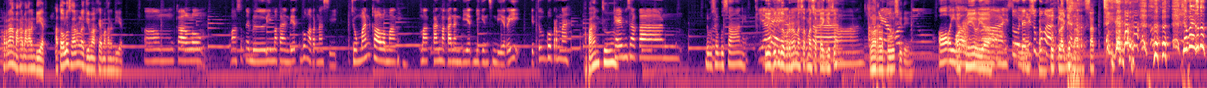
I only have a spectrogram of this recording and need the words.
pernah makan makanan diet atau lo sekarang lagi makan makanan diet? Em, kalau maksudnya beli makanan diet gue nggak pernah sih. Cuman kalau ma- makan makanan diet bikin sendiri itu gue pernah. Apaan tuh? Kayak misalkan rebus-rebusan ya. ya, Iya, gua juga ya, pernah masak-masak kayak gitu. Telur rebus gitu ya. oatmeal. Oh iya. Oatmeal, ya. Nah, itu dan Iya. itu gue nggak Kentut lagi bangsat. Siapa yang ketut?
